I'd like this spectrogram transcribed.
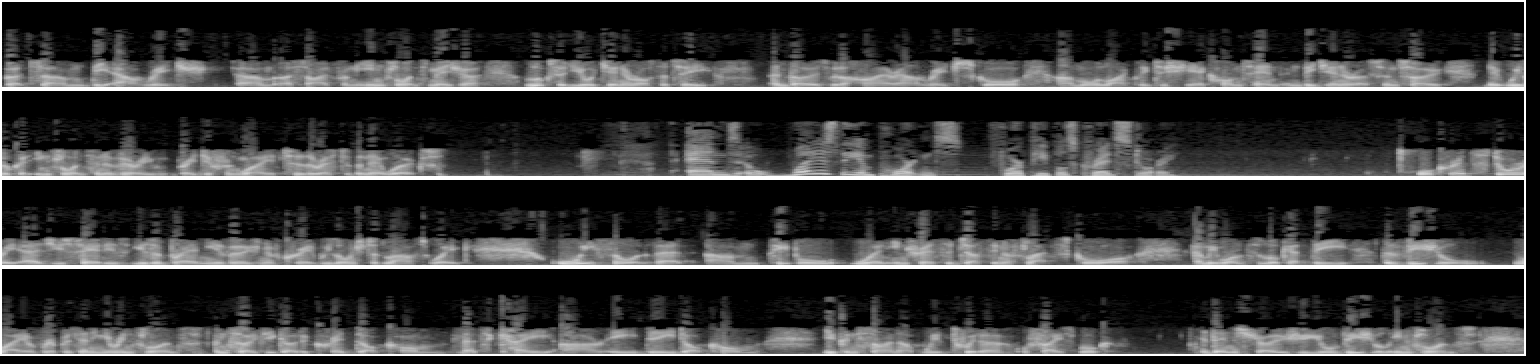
But um, the outreach, um, aside from the influence measure, looks at your generosity and those with a higher outreach score are more likely to share content and be generous. And so we look at influence in a very, very different way to the rest of the networks. And what is the importance for people's Kred story? Well, Kred Story, as you said, is, is a brand new version of Kred. We launched it last week. We thought that um, people weren't interested just in a flat score, and we wanted to look at the, the visual way of representing your influence. And so if you go to kred.com, that's K-R-E-D.com, you can sign up with Twitter or Facebook. It then shows you your visual influence.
